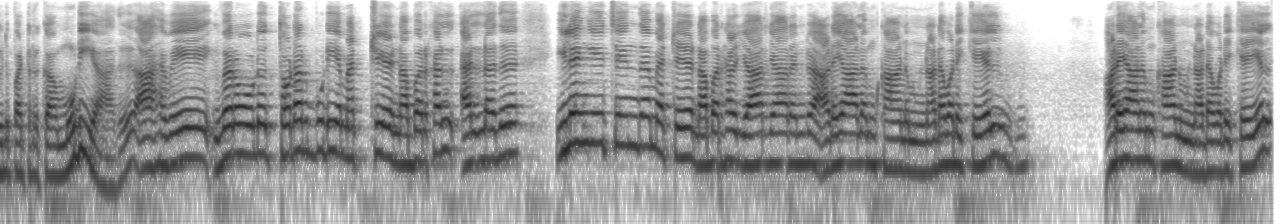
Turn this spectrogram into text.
ஈடுபட்டிருக்க முடியாது. ஆகவே இவரோடு தொடர்புடைய மற்ற நபர்கள் அல்லது இலங்கையைச் சேர்ந்த மற்ற நபர்கள் யார் யார் என்று அடையாளம் காணும் நடவடிக்கையில் அடையாளம் காணும் நடவடிக்கையில்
